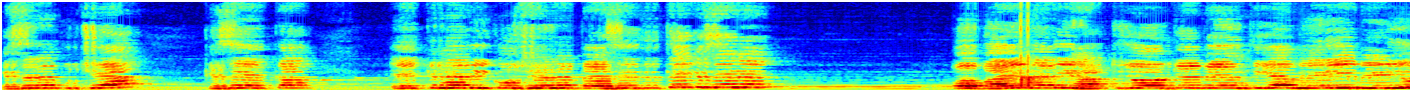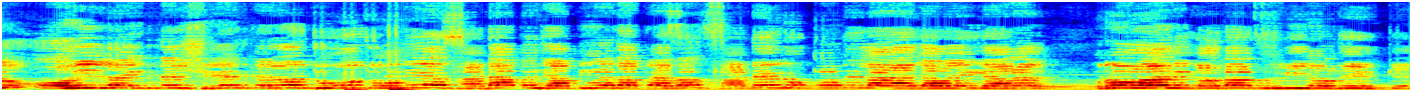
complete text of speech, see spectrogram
ਕਿਸੇ ਨੇ ਪੁੱਛਿਆ? ਕਿਸੇ ਇੱਕ ਇੱਕ ਨੇ ਵੀ ਕਿਸੇ ਨੇ ਪੈਸੇ ਦਿੱਤੇ ਕਿਸੇ ਨੇ? ਉਹ ਭਾਈ ਮੇਰੀ ਹੱਥ ਜੋੜ ਕੇ ਬੇਨਤੀ ਹੈ ਮੇਰੀ ਵੀਡੀਓ ਉਹੀ ਲਾਈਕ ਤੇ ਸ਼ੇਅਰ ਕਰੋ ਜੋ ਚਾਹੁੰਦੇ ਆ ਸਾਡਾ ਪੰਜਾਬੀਆਂ ਦਾ ਪੈਸਾ ਸਾਡੇ ਲੋਕਾਂ ਤੇ ਲਾਇਆ ਜਾਵੇ ਯਾਰ। ਰੋਣਾ ਨਿਕਲਦਾ ਤਸਵੀਰਾਂ ਦੇਖ ਕੇ।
